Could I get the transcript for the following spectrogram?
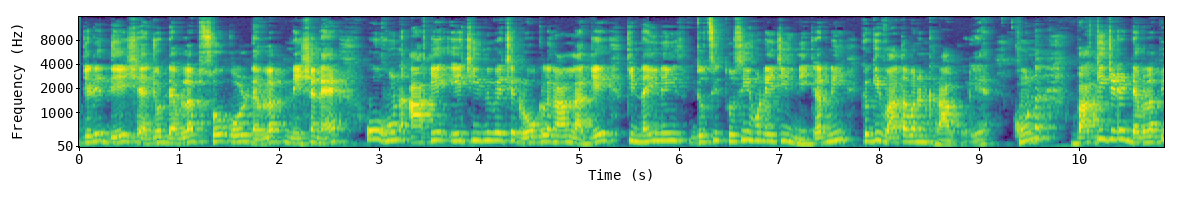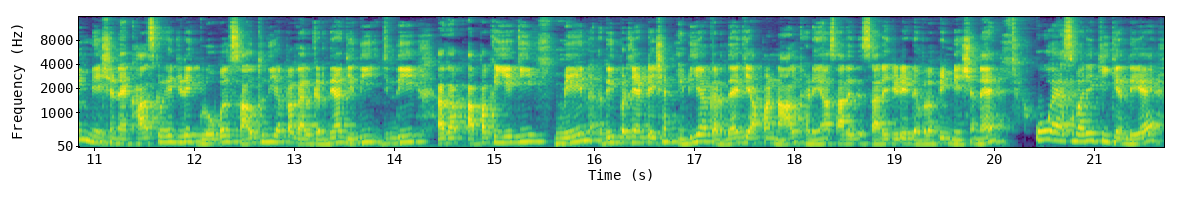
ਜਿਹੜੇ ਦੇਸ਼ ਹੈ ਜੋ ਡਿਵੈਲਪ ਸੋ ਕੋਲ ਡਿਵੈਲਪ ਨੇਸ਼ਨ ਹੈ, ਉਹ ਹੁਣ ਆ ਕੇ ਇਹ ਚੀਜ਼ ਦੇ ਵਿੱਚ ਰੋਕ ਲਗਾਉਣ ਲੱਗੇ ਕਿ ਨਹੀਂ ਨਹੀਂ, ਤੁਸੀਂ ਤੁਸੀਂ ਹੁਣ ਇਹ ਚੀਜ਼ ਨਹੀਂ ਕਰਨੀ ਕਿਉਂਕਿ ਵਾਤਾਵਰਣ ਖਰਾਬ ਹੋ ਰਿਹਾ ਹੈ। ਹੁਣ ਬਾਕੀ ਜਿਹੜੇ ਡਿਵੈਲਪਿੰਗ ਨੇਸ਼ਨ ਹੈ, ਖਾਸ ਕਰਕੇ ਜਿਹੜੇ ਗਲੋਬਲ ਸਾਊਥ ਦੀ ਆਪਾਂ ਗੱਲ ਕਰਦੇ ਹਾਂ, ਜਿੰਦੀ ਜਿੰਦੀ ਅਗਰ ਆਪਾਂ ਕਹੀਏ ਕਿ ਮੇਨ ਰਿਪਰੈਜ਼ੈਂਟੇਸ਼ਨ ਇੰਡੀਆ ਕਰਦਾ ਹੈ ਕਿ ਆਪਾਂ ਨਾਲ ਖੜੇ ਹਾਂ ਸਾਰੇ ਦੇ ਸਾਰੇ ਜਿਹੜੇ ਡਿਵੈਲਪਿੰਗ ਨੇਸ਼ਨ ਹੈ, ਉਹ ਇਸ ਬਾਰੇ ਕੀ ਕਹਿੰਦੇ ਹੈ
